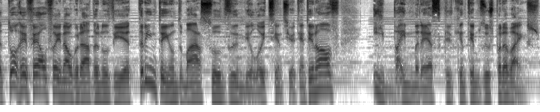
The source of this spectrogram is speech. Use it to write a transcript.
A Torre Eiffel foi inaugurada no dia 31 de março de 1889 e bem merece que lhe cantemos os parabéns.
